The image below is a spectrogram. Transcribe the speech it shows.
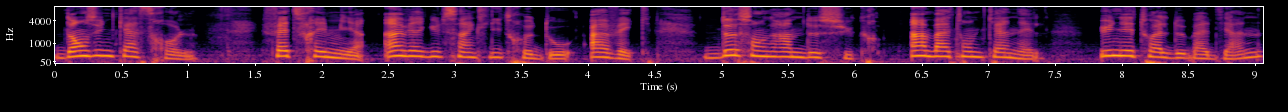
dans une casserole. Faites frémir 1,5 litre d'eau avec 200 g de sucre, un bâton de cannelle, une étoile de badiane,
